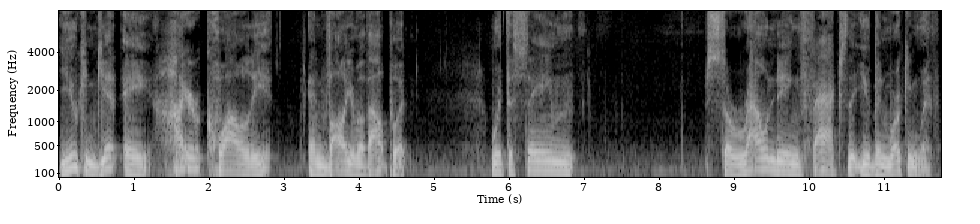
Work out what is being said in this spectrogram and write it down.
you can get a higher quality and volume of output with the same surrounding facts that you've been working with.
